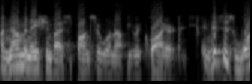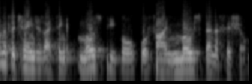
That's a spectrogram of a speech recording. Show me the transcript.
a nomination by a sponsor will not be required. And this is one of the changes I think most people will find most beneficial.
